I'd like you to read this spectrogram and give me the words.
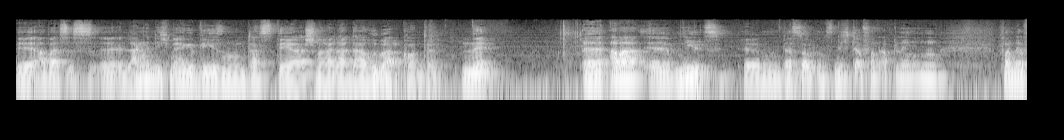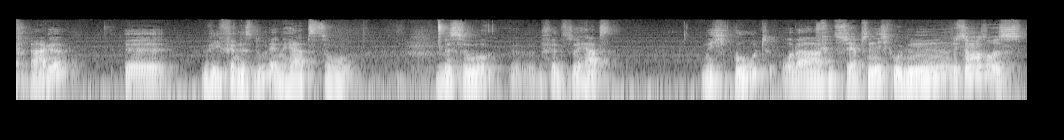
Äh, aber es ist äh, lange nicht mehr gewesen, dass der Schneider da rüber konnte. Ne. Äh, aber äh, Nils, ähm, das soll uns nicht davon ablenken, von der Frage, wie findest du den Herbst so? Bist du, findest du Herbst nicht gut oder? Findest du Herbst nicht gut? Hm, Ich sag mal so, es,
